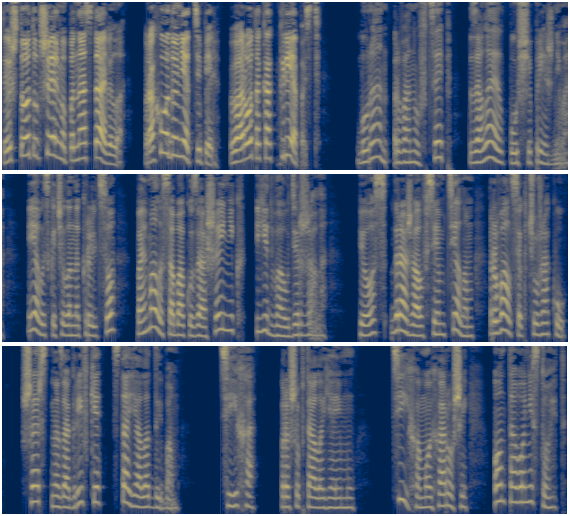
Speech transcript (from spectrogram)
«Ты что тут, шельма, понаставила? Проходу нет теперь, ворота как крепость!» Буран, рванув цепь, залаял пуще прежнего. Я выскочила на крыльцо, поймала собаку за ошейник и едва удержала — Пес дрожал всем телом, рвался к чужаку. Шерсть на загривке стояла дыбом. «Тихо», — прошептала я ему. «Тихо, мой хороший, он того не стоит».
